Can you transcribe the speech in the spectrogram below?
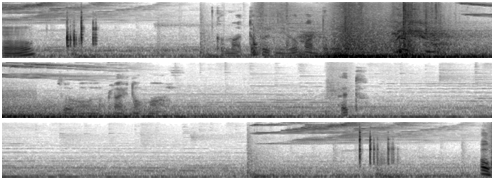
Mhm. Komm mal, doppelt nicht, hör mal, doppelt. So, und gleich nochmal. Halt. Oh.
